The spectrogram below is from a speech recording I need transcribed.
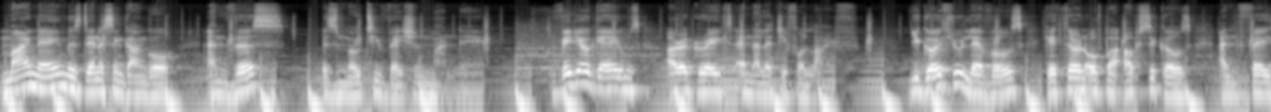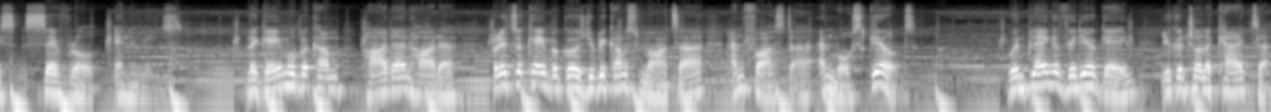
My name is Dennis Ngango, and this is Motivation Monday. Video games are a great analogy for life. You go through levels, get thrown off by obstacles, and face several enemies. The game will become harder and harder, but it's okay because you become smarter and faster and more skilled. When playing a video game, you control a character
